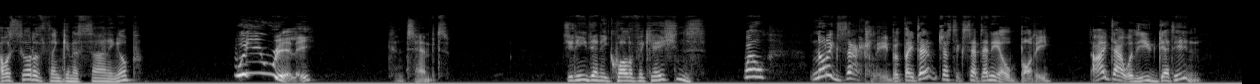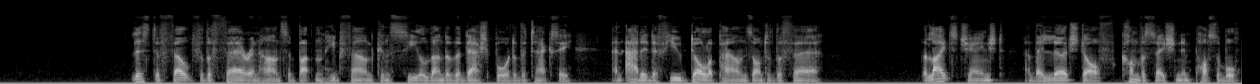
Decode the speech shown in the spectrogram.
I was sort of thinking of signing up. Were you really? Contempt. Do you need any qualifications? Well, not exactly, but they don't just accept any old body. I doubt whether you'd get in. Lister felt for the fare enhancer button he'd found concealed under the dashboard of the taxi and added a few dollar pounds onto the fare. The lights changed and they lurched off, conversation impossible.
